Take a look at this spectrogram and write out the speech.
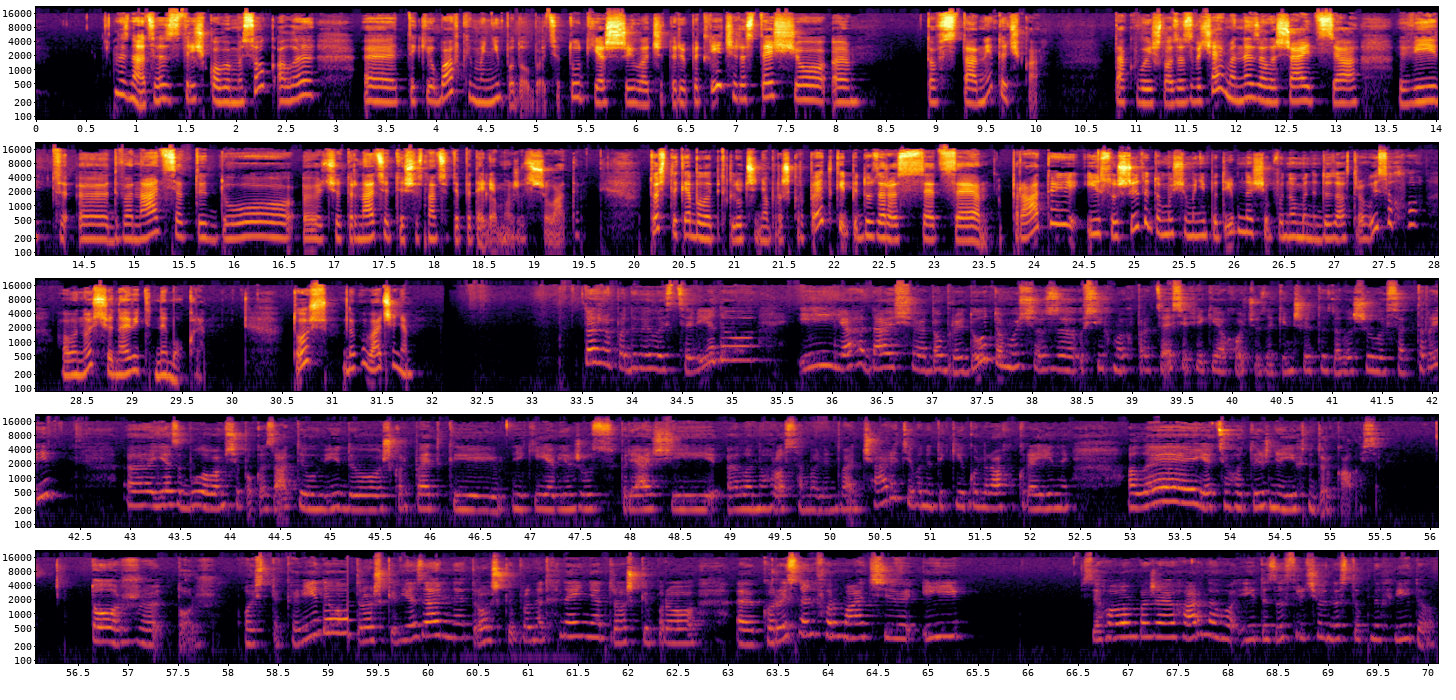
не знаю, це стрічковий мисок, але е, такі убавки мені подобаються. Тут я шила 4 петлі через те, що е, товста ниточка. Так вийшло. Зазвичай мене залишається від е, 12 до е, 14-16 петель я можу зшивати. Тож таке було підключення про шкарпетки. Піду зараз все це прати і сушити, тому що мені потрібно, щоб воно в мене до завтра висохло, а воно ще навіть не мокре. Тож, до побачення. Тож ви подивились це відео, і я гадаю, що я добре йду, тому що з усіх моїх процесів, які я хочу закінчити, залишилося три. Е, Я забула вам ще показати у відео шкарпетки, які я в'яжу з пряжі Леногроса One Charity. Вони такі в кольорах України, але я цього тижня їх не торкалася. Тож, тож, ось таке відео. Трошки в'язальне, трошки про натхнення, трошки про е, корисну інформацію. І всього вам бажаю гарного і до зустрічі в наступних відео.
